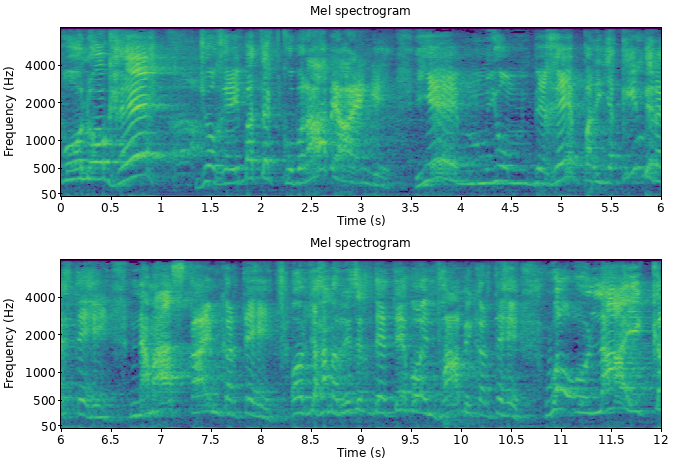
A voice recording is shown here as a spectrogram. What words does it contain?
وہ لوگ ہیں جو غیبت کبرا میں آئیں گے، یہ غیب پر یقین بھی رکھتے ہیں، نماز قائم کرتے ہیں اور جو ہم رزق دیتے ہیں وہ انفاق بھی کرتے ہیں۔ وَأُولَئِكَ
